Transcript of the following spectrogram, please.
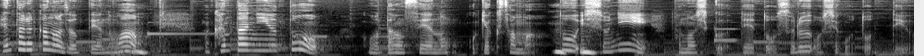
レンタル彼女っていうのは、うん。まあ、簡単に言うとこう男性のお客様と一緒に楽しくデートをするお仕事っていう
